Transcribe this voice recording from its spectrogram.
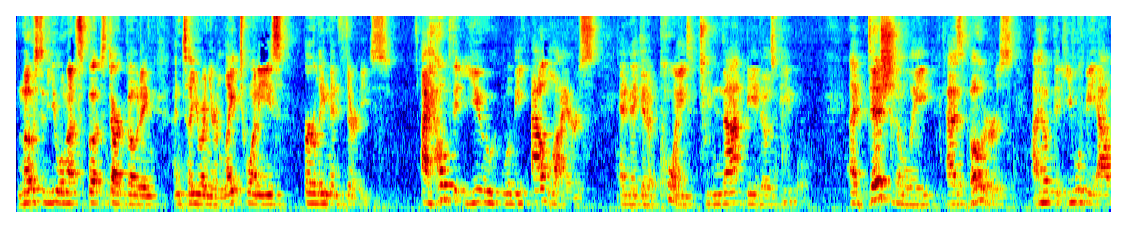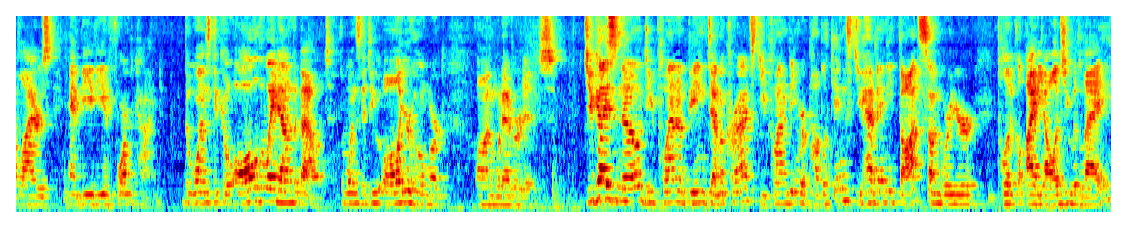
most of you will not start voting until you're in your late 20s, early mid 30s. I hope that you will be outliers and make it a point to not be those people. Additionally, as voters, I hope that you will be outliers and be the informed kind. The ones that go all the way down the ballot, the ones that do all your homework on whatever it is. Do you guys know, do you plan on being Democrats? Do you plan on being Republicans? Do you have any thoughts on where your political ideology would lay?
